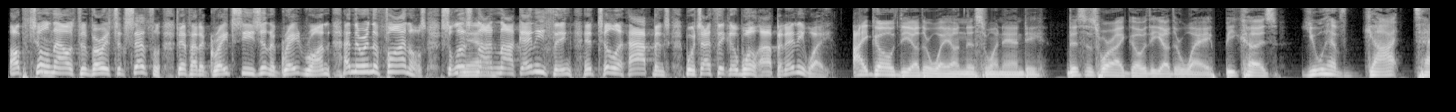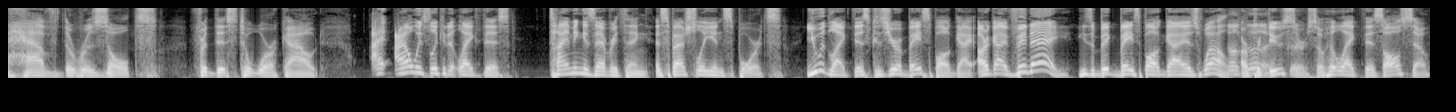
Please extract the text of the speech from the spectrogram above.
Up till now, it's been very successful. They've had a great season, a great run, and they're in the finals. So let's Yeah. not knock anything until it happens, which I think it will happen anyway. I go the other way on this one, Andy. This is where I go the other way because you have got to have the results for this to work out. I, I always look at it like this timing is everything, especially in sports. You would like this because you're a baseball guy. Our guy Vinay, he's a big baseball guy as well, Oh, our good, producer, good. so he'll like this also.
